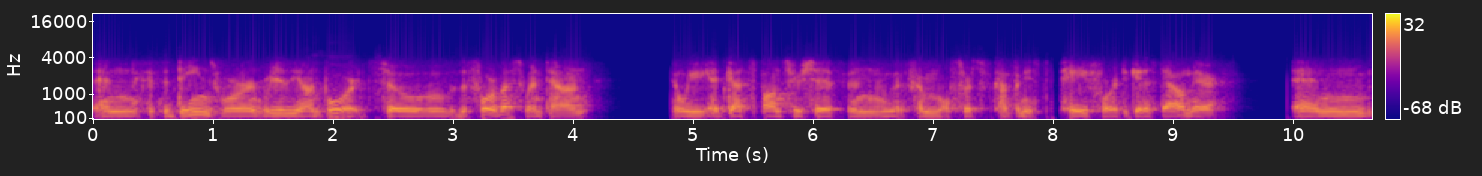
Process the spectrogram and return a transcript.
and because the Danes weren't really on board, so the four of us went down and we had got sponsorship and from all sorts of companies to pay for it to get us down there. And,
